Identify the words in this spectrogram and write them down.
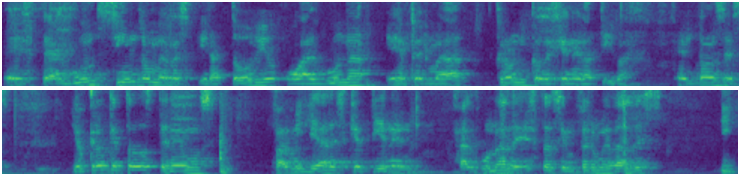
este, algún síndrome respiratorio o alguna enfermedad crónico-degenerativa. Entonces, yo creo que todos tenemos familiares que tienen alguna de estas enfermedades y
